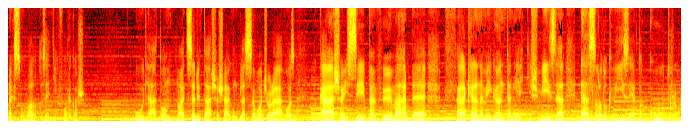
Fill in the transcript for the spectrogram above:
Megszólal az egyik farkas. Úgy látom, nagyszerű társaságunk lesz a vacsorához. A kása is szépen fő már, de fel kellene még önteni egy kis vízzel. Elszaladok vízért a kútra.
